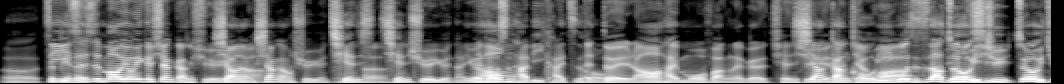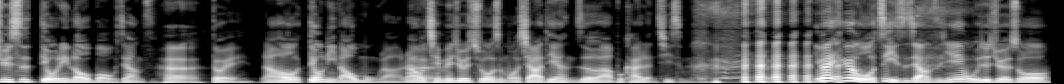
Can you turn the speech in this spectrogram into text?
呃这第一边的次是冒用一个香港学员，香港香港学员前嗯。前学员呢、因为然后都是他离开之哎、后。对，然后还模仿那个前学员香港口音，我只知道最后一句，最后一句是丢你老母这样子，哼，对，然后丢你老母啦，然后嗯。前面就会说什么夏天很热啊，不开冷气什么的。因为因为我自己是这样子，因为我就觉得说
